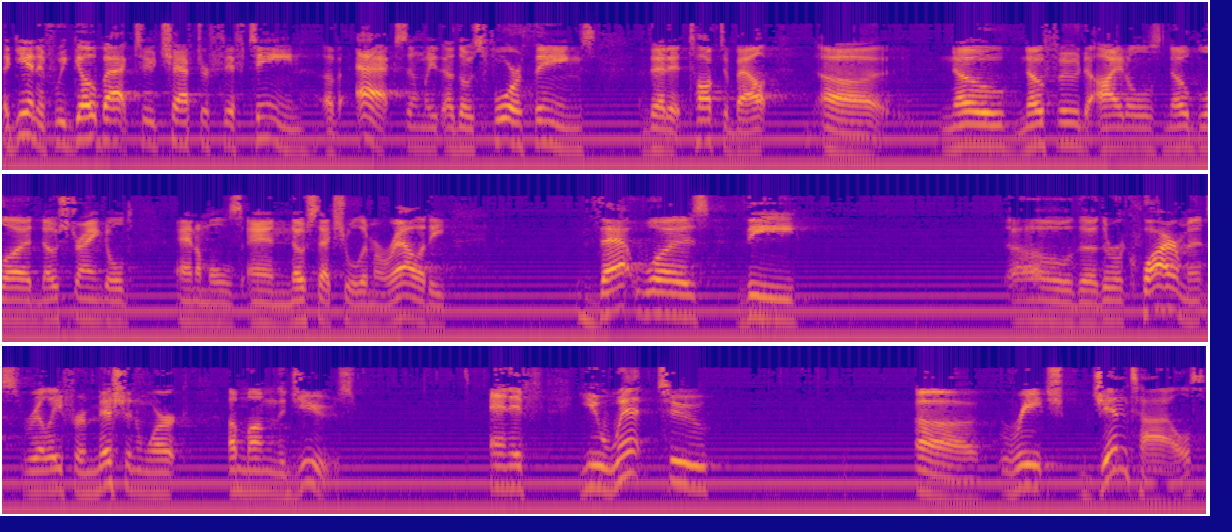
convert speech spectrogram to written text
Again, if we go back to chapter 15 of Acts and we, those four things that it talked about, uh, no, no food to idols, no blood, no strangled animals, and no sexual immorality, that was the oh, the, the requirements really for mission work among the Jews. And if you went to uh, reach Gentiles,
